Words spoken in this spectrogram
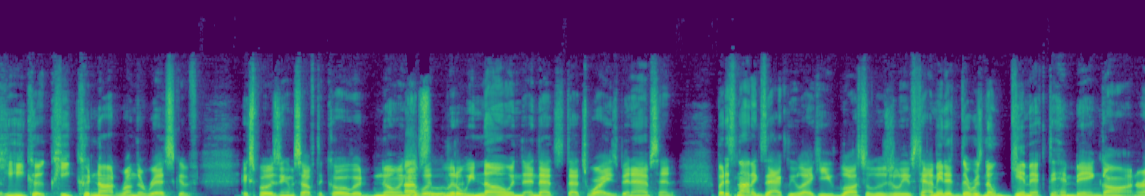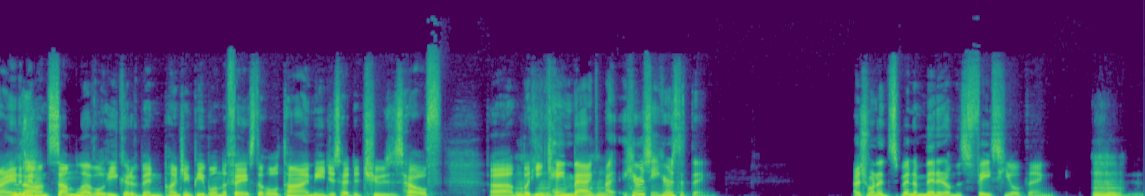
he, he could he could not run the risk of exposing himself to COVID, knowing what little we know, and and that's that's why he's been absent. But it's not exactly like he lost a loser leaves town. I mean, it, there was no gimmick to him being gone, right? I mean, on some level, he could have been punching people in the face the whole time. He just had to choose his health. Um, But he Mhm, came back. mhm. I, here's here's the thing. I just want to spend a minute on this face heel thing. Mhm.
